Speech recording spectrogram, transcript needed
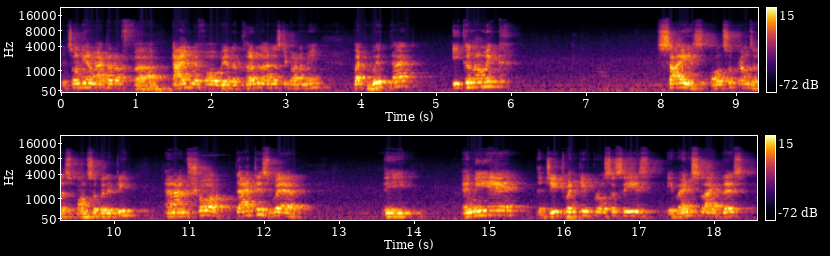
it's only a matter of uh, time before we are the third largest economy. But with that economic size also comes responsibility. And I'm sure that is where the MEA, the G20 processes, events like this,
